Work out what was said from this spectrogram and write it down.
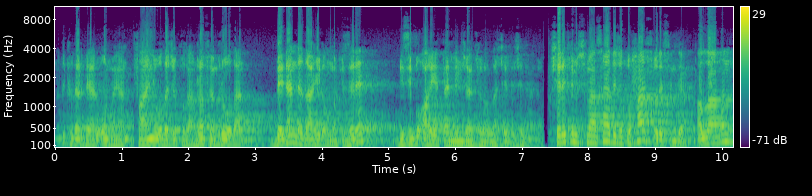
tanıdığı kadar değer olmayan, fani olacak olan, raf ömrü olan, beden de dahil olmak üzere bizi bu ayetlerle yüceltiyor Allah Celle Celaluhu. Şerefli Müslüman sadece Duha suresinde Allah'ın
